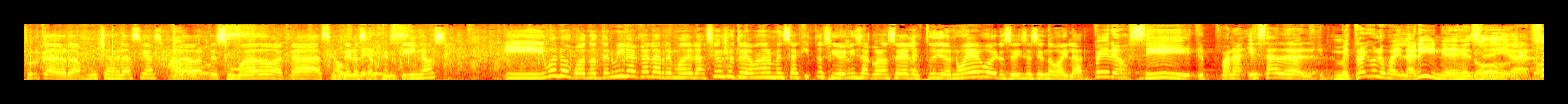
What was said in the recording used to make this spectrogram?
Turca, de verdad, muchas gracias por A haberte vos. sumado acá a Senderos. Argentinos. Y bueno, cuando termine acá la remodelación, yo te voy a mandar mensajitos si venís a conocer el estudio nuevo y nos seguís haciendo bailar. Pero sí, para esa me traigo los bailarines ese día. todo.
